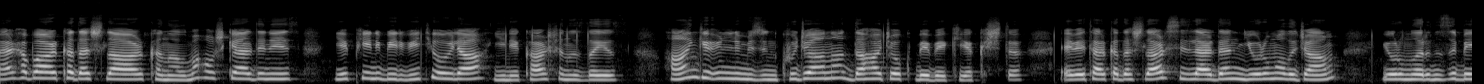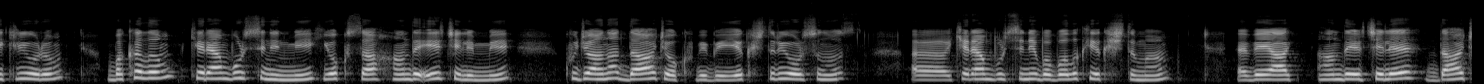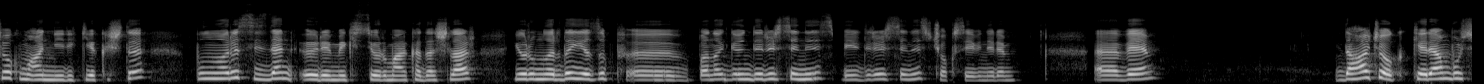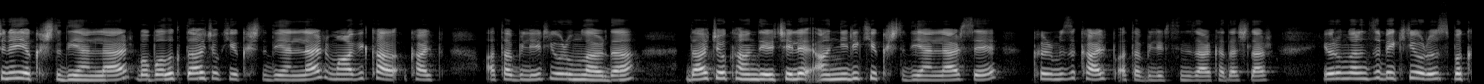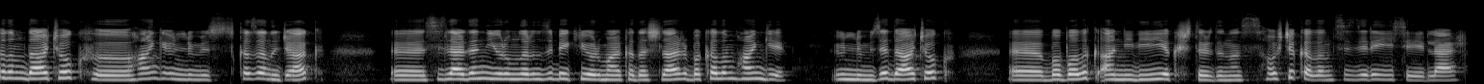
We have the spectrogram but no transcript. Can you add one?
Merhaba arkadaşlar, kanalıma hoş geldiniz. Yepyeni bir videoyla yine karşınızdayız. Hangi ünlümüzün kucağına daha çok bebek yakıştı? Evet arkadaşlar, sizlerden yorum alacağım. Yorumlarınızı bekliyorum. Bakalım Kerem Bürsin'in mi yoksa Hande Erçel'in mi kucağına daha çok bebeği yakıştırıyorsunuz? Ee, Kerem Bürsin'e babalık yakıştı mı? Veya Hande Erçel'e daha çok mu annelik yakıştı? Bunları sizden öğrenmek istiyorum arkadaşlar. Yorumları da yazıp e, bana gönderirseniz, bildirirseniz çok sevinirim. E, ve daha çok Kerem Bürsin'e yakıştı diyenler, babalık daha çok yakıştı diyenler mavi ka- kalp atabilir yorumlarda. Daha çok Hande Erçel'e annelik yakıştı diyenlerse kırmızı kalp atabilirsiniz arkadaşlar. Yorumlarınızı bekliyoruz. Bakalım daha çok e, hangi ünlümüz kazanacak? E, Sizlerden yorumlarınızı bekliyorum arkadaşlar. Bakalım hangi ünlümüze daha çok e, babalık anneliği yakıştırdınız. Hoşça kalın. Sizlere iyi seyirler.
